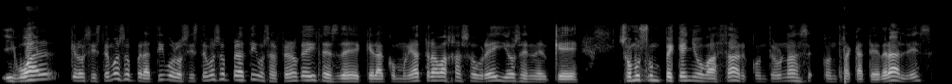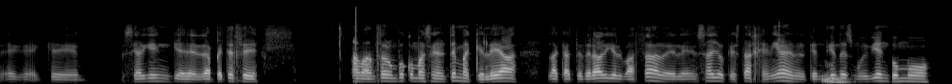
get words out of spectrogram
Igual que los sistemas operativos, los sistemas operativos, al final lo que dices de que la comunidad trabaja sobre ellos, en el que somos un pequeño bazar contra unas contra catedrales, eh, que si a alguien le apetece avanzar un poco más en el tema, que lea La Catedral y el Bazar, el ensayo que está genial, en el que mm. entiendes muy bien cómo,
